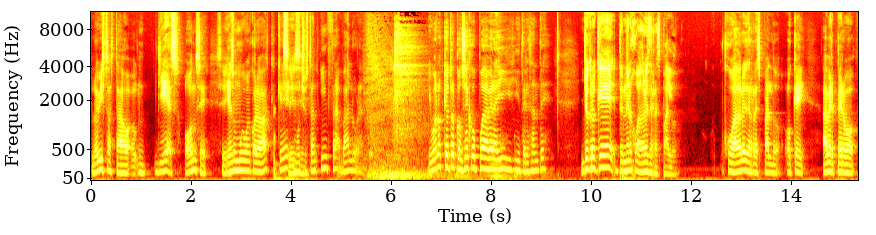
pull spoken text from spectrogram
Lo he visto hasta um, 10, 11. Sí. Y es un muy buen coreback que Sí, muchos están infravalorando. Y bueno, ¿qué otro consejo puede haber ahí interesante? Yo creo que tener jugadores de respaldo. Jugadores de respaldo. Ok. A ver, pero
